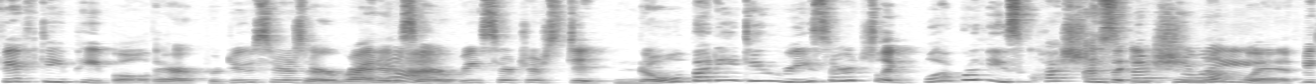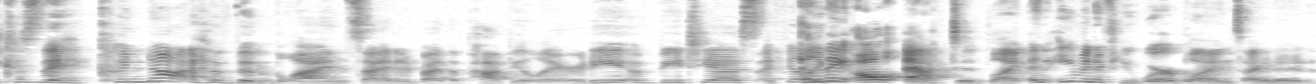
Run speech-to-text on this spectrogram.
50 people. There are producers, there are writers, Yeah. there are researchers. Did nobody do research? Like, what were these questions that you came up with? because they could not have been blindsided by the popularity of BTS. I feel And like they all acted blind. And even if you were blindsided,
